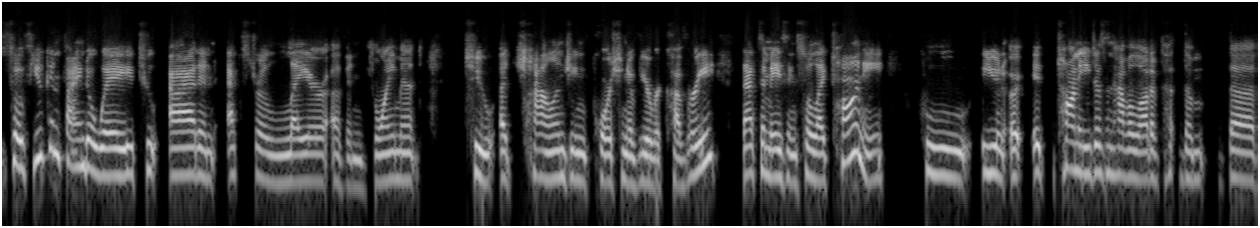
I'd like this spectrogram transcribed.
so if you can find a way to add an extra layer of enjoyment to a challenging portion of your recovery that's amazing so like tawny who you know it tawny doesn't have a lot of the the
